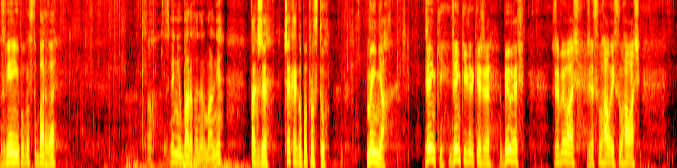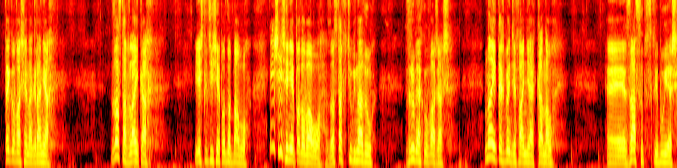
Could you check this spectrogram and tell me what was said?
zmienił po prostu barwę. O, zmienił barwę normalnie. Także czeka go po prostu myjnia. Dzięki, dzięki wielkie, że byłeś, że byłaś, że słuchałeś, słuchałaś tego właśnie nagrania. Zostaw lajka, jeśli Ci się podobało. Jeśli się nie podobało, zostaw kciuk na dół. Zrób jak uważasz. No i też będzie fajnie, jak kanał e, zasubskrybujesz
